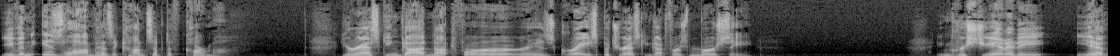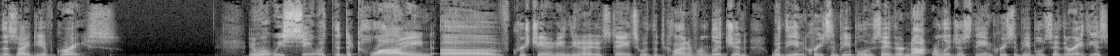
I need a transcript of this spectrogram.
Even Islam has a concept of karma. You're asking God not for his grace, but you're asking God for his mercy. In Christianity, you have this idea of grace. And what we see with the decline of Christianity in the United States, with the decline of religion, with the increase in people who say they're not religious, the increase in people who say they're atheists,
